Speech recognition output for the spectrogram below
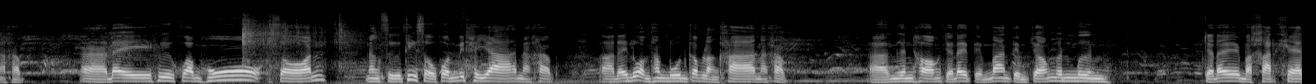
นะครับได้คือความรู้สอนหนังสือที่โสพลวิทยานะครับได้ร่วมทำบุญกับหลังคานะครับเงินทองจะได้เต็มบ้านเต็มจองเงินหมื่นจะได้บักขาดแคน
